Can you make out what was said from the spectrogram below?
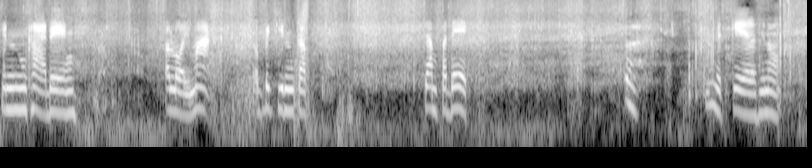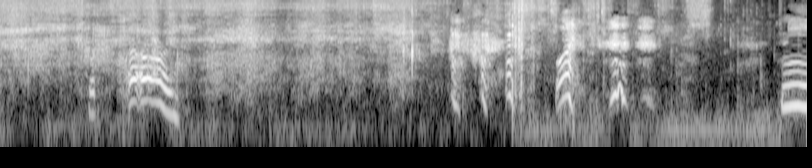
เป็นขาแดง อร่อยมากเอาไปกินกับจำปลาแดกเออนี่เห็ดแก่ละพี่น้องโอ้ยโอ้ย นี่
